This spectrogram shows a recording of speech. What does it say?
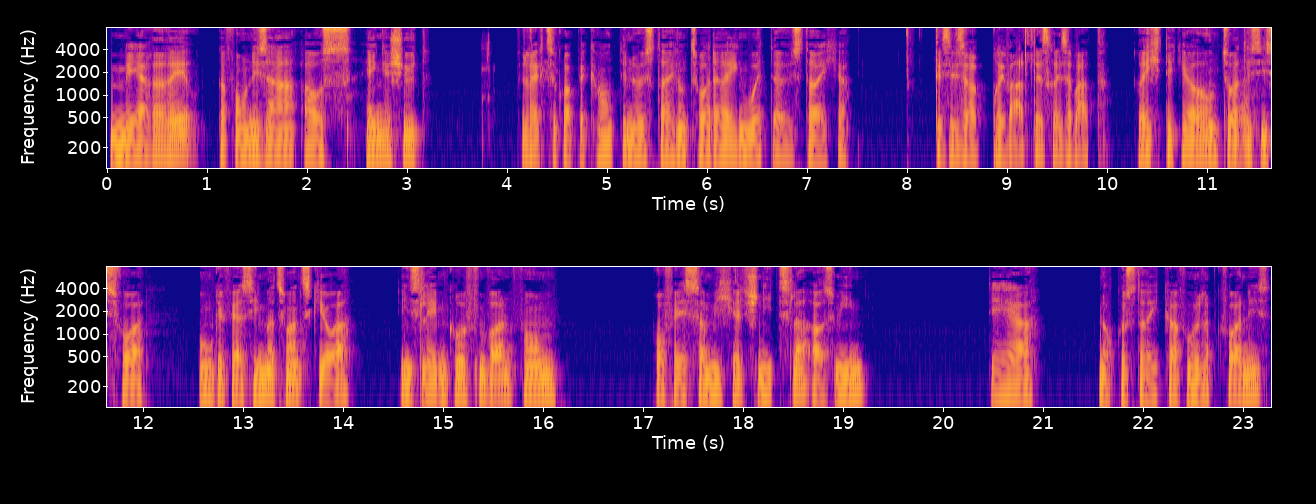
mehrere, davon ist auch Aushängeschild, vielleicht sogar bekannt in Österreich, und zwar der Regenwald der Österreicher. Das ist ein privates Reservat. Richtig, ja. Und zwar, das ist vor ungefähr 27 Jahren ins Leben gerufen worden vom Professor Michael Schnitzler aus Wien, der nach Costa Rica auf Urlaub gefahren ist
